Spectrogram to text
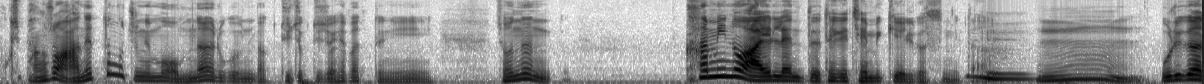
혹시 방송 안 했던 것 중에 뭐 없나 이러고 막 뒤적뒤적 해봤더니 저는 카미노 아일랜드 되게 재밌게 읽었습니다. 음. 음. 우리가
